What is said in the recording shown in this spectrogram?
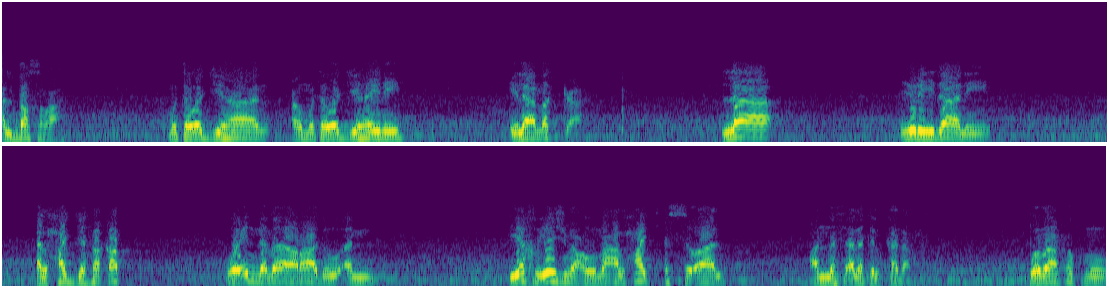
البصرة متوجهان أو متوجهين إلى مكة. لا يريدان الحج فقط وإنما أرادوا أن يجمعوا مع الحج السؤال عن مسألة القدر وما حكم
